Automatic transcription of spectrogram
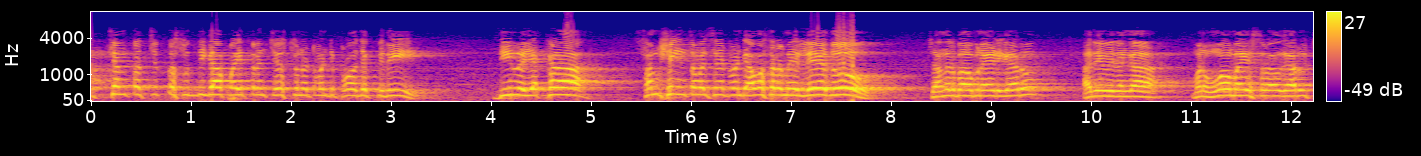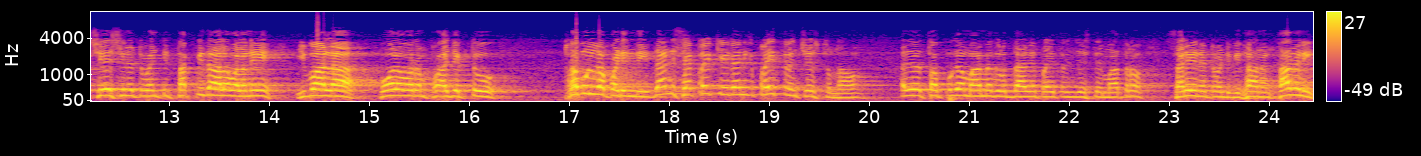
అత్యంత చిత్తశుద్ధిగా ప్రయత్నం చేస్తున్నటువంటి ప్రాజెక్ట్ ఇది. దీనిలో ఎక్కడా సంశయించవలసినటువంటి అవసరమే లేదు. చంద్రబాబు నాయుడు గారు అదేవిధంగా మన ఉమామహేశ్వరరావు గారు చేసినటువంటి తప్పిదాల వలనే ఇవాళ పోలవరం ప్రాజెక్టు ట్రబుల్లో పడింది. దాన్ని సెటరేట్ చేయడానికి ప్రయత్నం చేస్తున్నాం. అదే తప్పుగా మా మీద రుద్దాలని ప్రయత్నం చేస్తే మాత్రం సరైనటువంటి విధానం కాదని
